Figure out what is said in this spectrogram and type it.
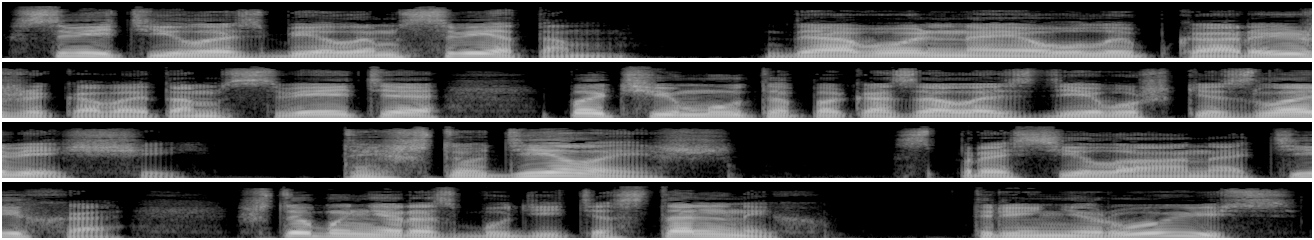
светилась белым светом. Довольная улыбка Рыжика в этом свете почему-то показалась девушке зловещей. «Ты что делаешь?» — спросила она тихо, чтобы не разбудить остальных. «Тренируюсь?»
